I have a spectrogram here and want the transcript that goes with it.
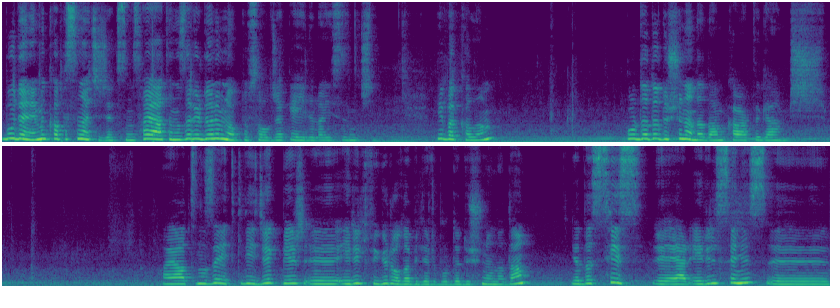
bu dönemin kapısını açacaksınız. Hayatınızda bir dönüm noktası olacak Eylül ayı sizin için. Bir bakalım. Burada da düşünen adam kartı gelmiş. Hayatınızı etkileyecek bir e, eril figür olabilir burada düşünen adam. Ya da siz eğer erilseniz e,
